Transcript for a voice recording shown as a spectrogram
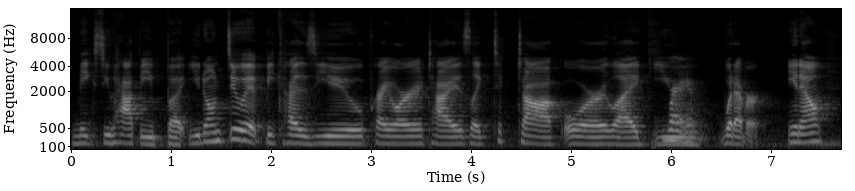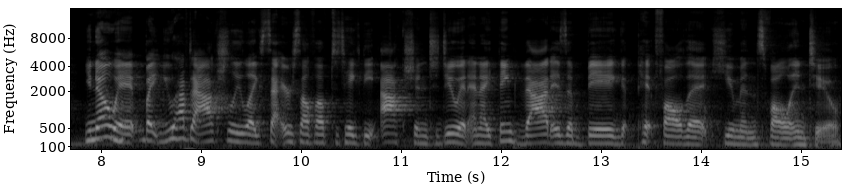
makes you happy, but you don't do it because you prioritize like TikTok or like you Right. whatever. You know, you know it, but you have to actually like set yourself up to take the action to do it. And I think that is a big pitfall that humans fall into.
